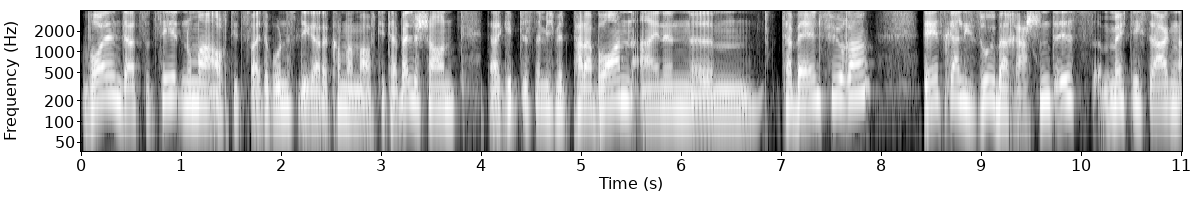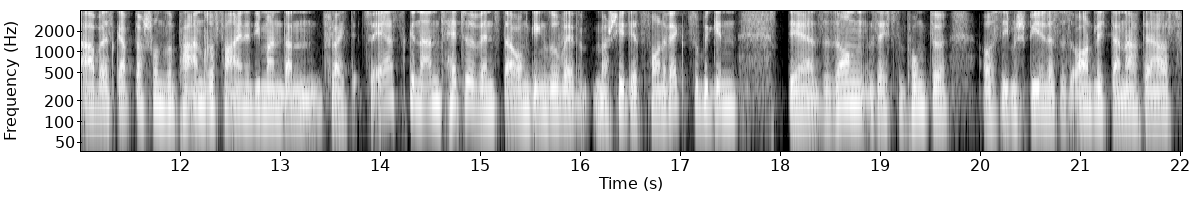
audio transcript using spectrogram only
wollen. Dazu zählt nun mal auch die zweite Bundesliga. Da können wir mal auf die Tabelle schauen. Da gibt es nämlich mit Paderborn einen ähm, Tabellenführer, der jetzt gar nicht so überraschend ist, möchte ich sagen. Aber es gab doch schon so ein paar andere Vereine, die man dann vielleicht zuerst genannt hätte, wenn es darum ging, so wer marschiert jetzt vorne weg zu Beginn der Saison. 16 Punkte aus sieben Spielen, das ist ordentlich. Danach der HSV,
